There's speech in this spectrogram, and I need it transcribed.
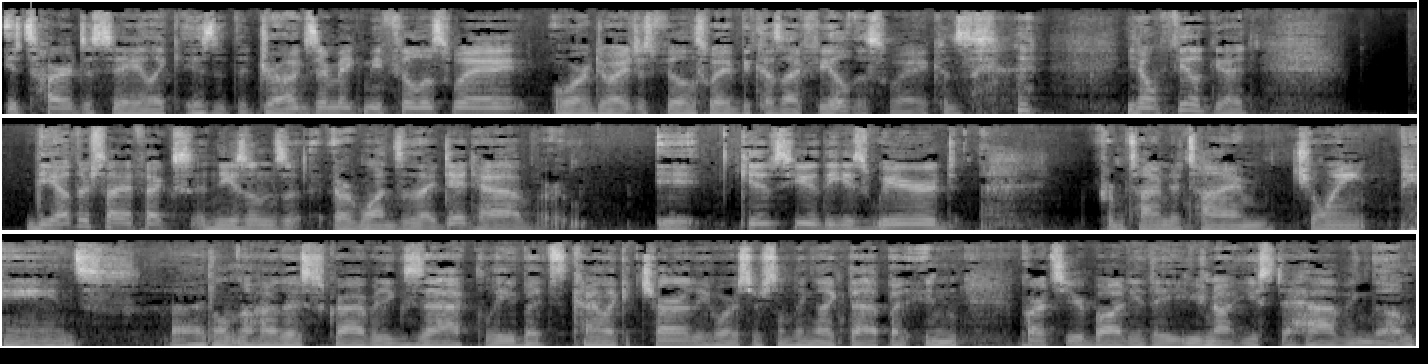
It's hard to say, like, is it the drugs that make me feel this way, or do I just feel this way because I feel this way? Because you don't feel good. The other side effects, and these ones are ones that I did have, are, it gives you these weird, from time to time, joint pains. Uh, I don't know how to describe it exactly, but it's kind of like a Charlie horse or something like that, but in parts of your body that you're not used to having them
